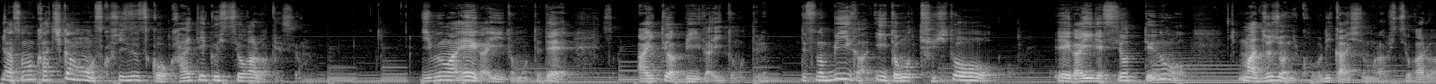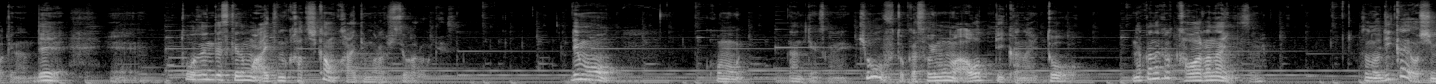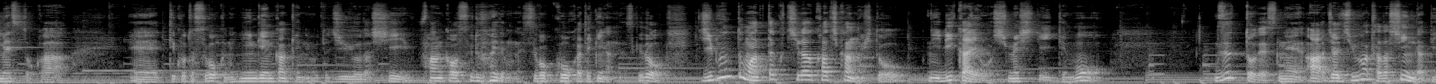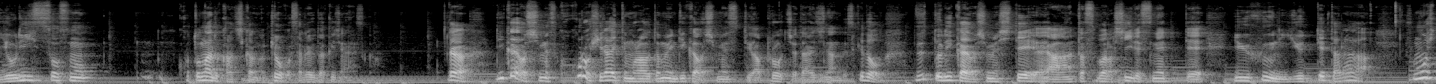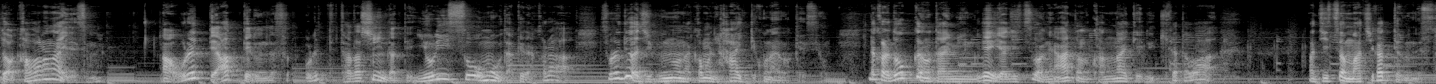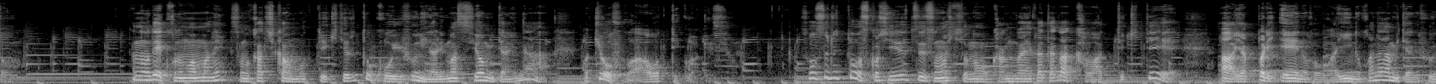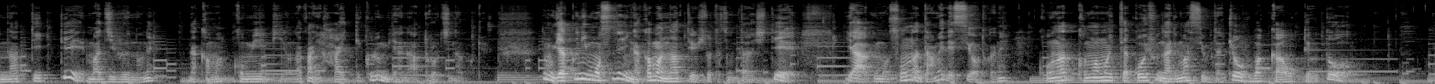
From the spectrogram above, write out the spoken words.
だからその価値観を少しずつこう変えていく必要があるわけですよ。自分は A がいいと思ってて相手は B がいいと思ってる。でその B がいいと思ってる人を A がいいですよっていうのをまあ徐々にこう理解してもらう必要があるわけなんで、えー、当然ですけども相手の価値観を変えてもらう必要があるわけです。でもこの何て言うんですかね恐怖とかそういうものを煽っていかないとなかなか変わらないんですよね。その理解を示すとかえー、っていうことすごくね人間関係において重要だしファン化をする上でもねすごく効果的なんですけど自分と全く違う価値観の人に理解を示していてもずっとですねあじゃあ自分は正しいんだってより一層その異なる価値観が強化されるだけじゃないですか。だから理解を示す心を開いてもらうために理解を示すっていうアプローチは大事なんですけどずっと理解を示してああなた素晴らしいですねっていうふうに言ってたらその人は変わらないですよね。あ俺って合ってるんです俺って正しいんだってより一層思うだけだからそれでは自分の仲間に入ってこないわけですよ。だからどっかのタイミングでいや実はねあなたの考えている生き方は、まあ、実は間違ってるんですと。なのでこのままねその価値観を持って生きてるとこういう風になりますよみたいな、ま、恐怖を煽っていくわけですよ。そうすると少しずつその人の考え方が変わってきてあやっぱり A の方がいいのかなみたいな風になっていって、まあ、自分のね仲間コミュニティの中に入ってくるみたいなアプローチになるわけです。でも逆にもうすでに仲間になっている人たちに対していやもうそんなダメですよとかねこなこのままいったらこういう風になりますよみたいな恐怖ばっか煽ってると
